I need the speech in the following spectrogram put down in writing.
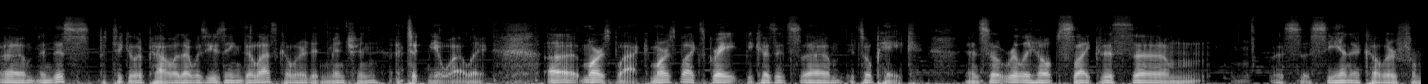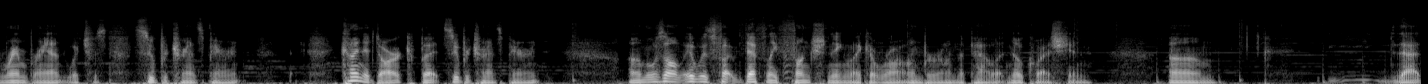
um, in this particular palette, I was using the last color I didn't mention. It took me a while. Eh? Uh, Mars Black. Mars Black's great because it's um, it's opaque, and so it really helps. Like this um, this uh, sienna color from Rembrandt, which was super transparent, kind of dark, but super transparent. Um, it was all it was fu- definitely functioning like a raw umber on the palette, no question. Um, that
